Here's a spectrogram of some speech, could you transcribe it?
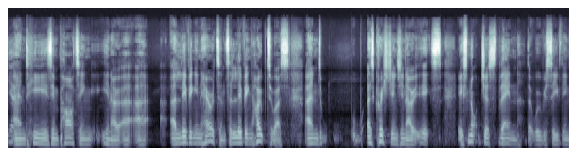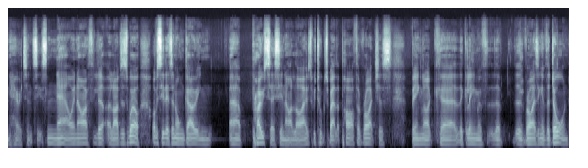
yeah. and he is imparting, you know, a, a, a living inheritance, a living hope to us. And as Christians, you know, it's it's not just then that we receive the inheritance; it's now in our lives as well. Obviously, there's an ongoing uh, process in our lives. We talked about the path of righteous being like uh, the gleam of the, the rising of the dawn.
